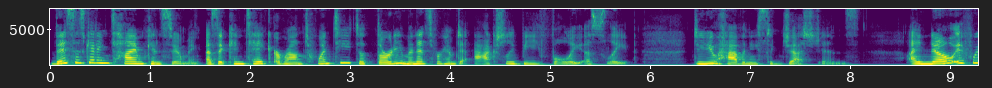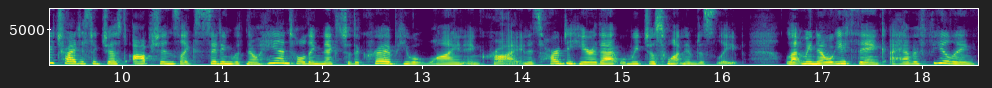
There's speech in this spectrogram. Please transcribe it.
This is getting time consuming as it can take around 20 to 30 minutes for him to actually be fully asleep. Do you have any suggestions? I know if we try to suggest options like sitting with no hand holding next to the crib, he will whine and cry, and it's hard to hear that when we just want him to sleep. Let me know what you think. I have a feeling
